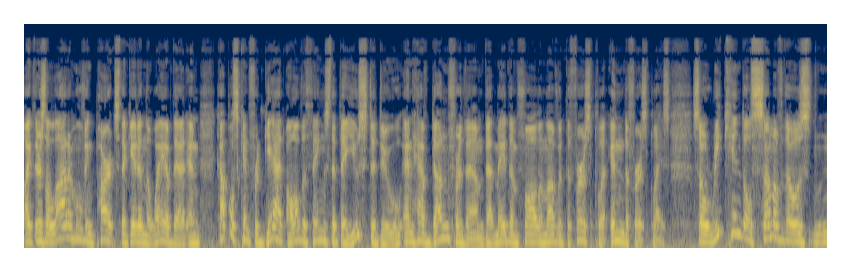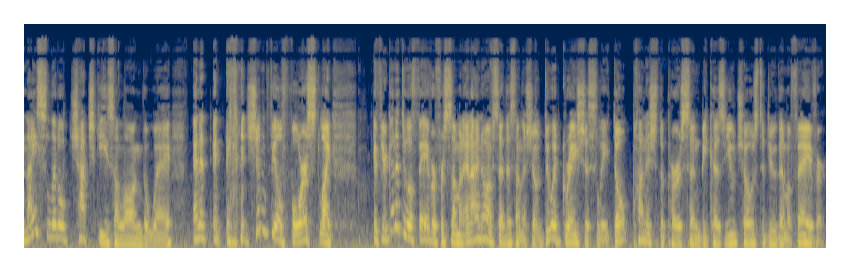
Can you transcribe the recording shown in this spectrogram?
Like there's a lot of moving parts that get in the way of that. And couples can forget all the things that they used to do and have done for them that made them fall in love with the first pla- in the first place. So rekindle some of those nice little tchotchkes along the way, and it, it it shouldn't feel forced. Like if you're going to do a favor for someone, and I know I've said this on the show, do it graciously. Don't punish the person because you chose to do them a favor.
